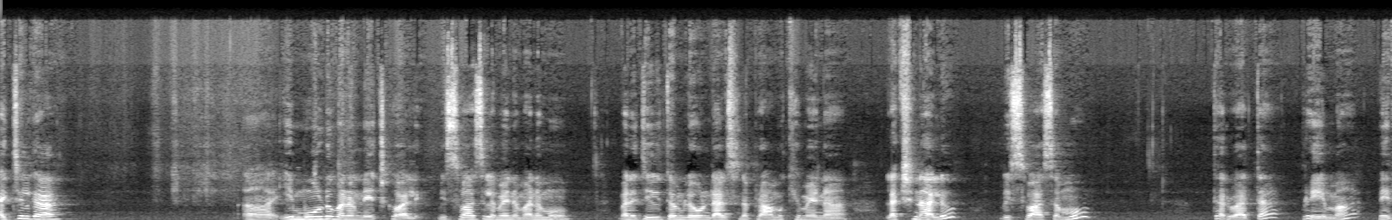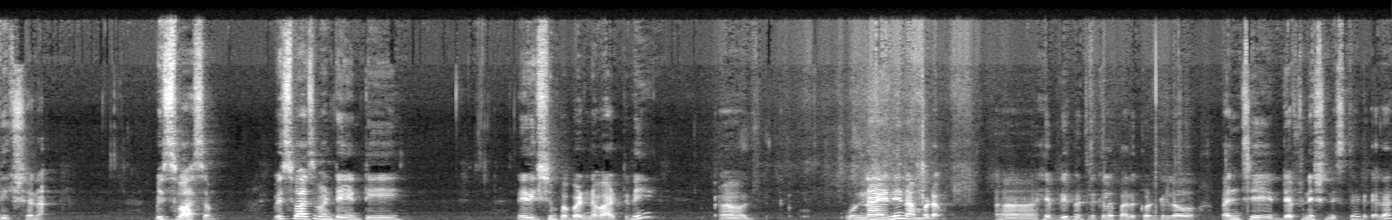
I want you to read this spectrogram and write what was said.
యాక్చువల్గా ఈ మూడు మనం నేర్చుకోవాలి. విశ్వాసులమైన మనము మన జీవితంలో ఉండాల్సిన ప్రాముఖ్యమైన లక్షణాలు విశ్వాసము తర్వాత ప్రేమ నిరీక్షణ. విశ్వాసం. విశ్వాసం అంటే ఏంటి? నిరీక్షింపబడిన వాటిని ఉన్నాయని నమ్మడం. హెబ్రి పత్రికల పదకొండులో మంచి డెఫినేషన్ ఇస్తాడు కదా.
